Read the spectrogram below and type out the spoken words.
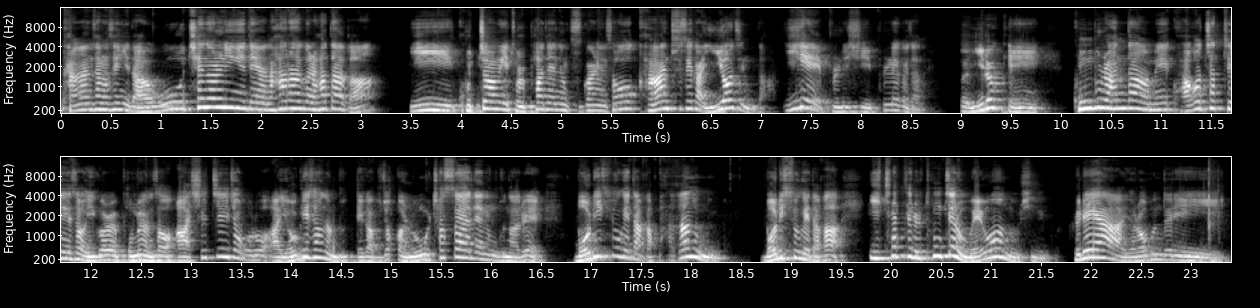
강한 상승이 나오고 채널링에 대한 하락을 하다가 이 고점이 돌파되는 구간에서 강한 추세가 이어진다. 이게 블리시 플래그잖아요. 이렇게 공부를 한 다음에 과거 차트에서 이걸 보면서 아 실질적으로 아 여기서는 무- 내가 무조건 롱을 쳤어야 되는구나를 머릿속에다가 박아놓는 거예요. 머릿속에다가 이 차트를 통째로 외워 놓으시는 거예요. 그래야 여러분들이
